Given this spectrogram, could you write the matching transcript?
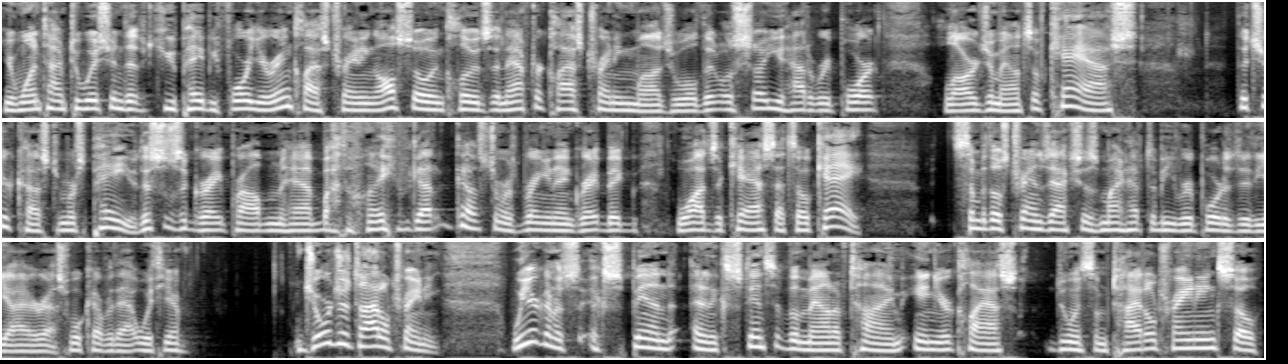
Your one time tuition that you pay before your in class training also includes an after class training module that will show you how to report large amounts of cash that your customers pay you. This is a great problem to have, by the way. You've got customers bringing in great big wads of cash. That's okay. Some of those transactions might have to be reported to the IRS. We'll cover that with you. Georgia title training. We are going to expend an extensive amount of time in your class doing some title training. So,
